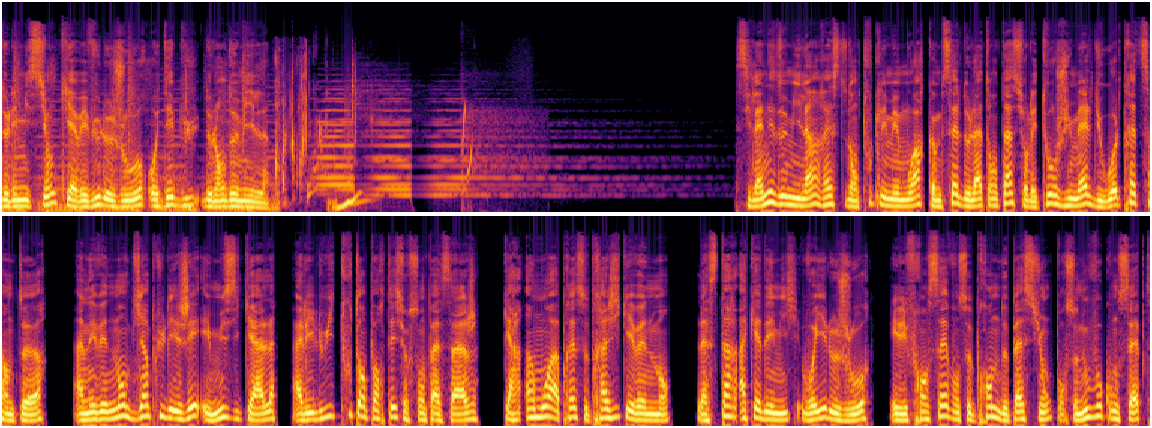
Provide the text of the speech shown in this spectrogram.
de l'émission qui avait vu le jour au début de l'an 2000. Si l'année 2001 reste dans toutes les mémoires comme celle de l'attentat sur les tours jumelles du World Trade Center, un événement bien plus léger et musical allait lui tout emporter sur son passage, car un mois après ce tragique événement, la Star Academy voyait le jour et les Français vont se prendre de passion pour ce nouveau concept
